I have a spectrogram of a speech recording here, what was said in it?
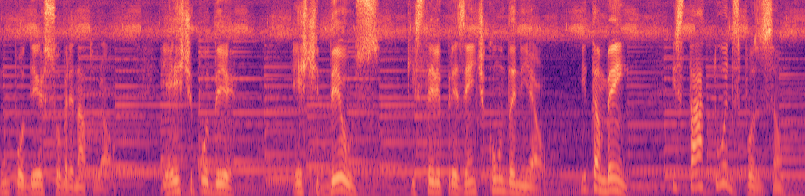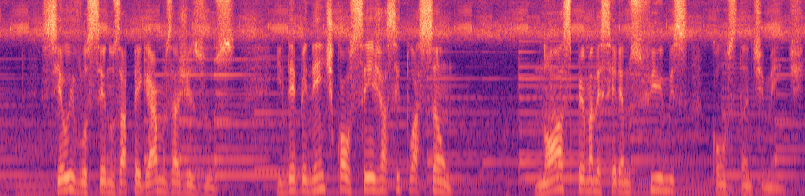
um poder sobrenatural. E é este poder, este Deus que esteve presente com Daniel e também está à tua disposição. Se eu e você nos apegarmos a Jesus, independente qual seja a situação, nós permaneceremos firmes constantemente.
